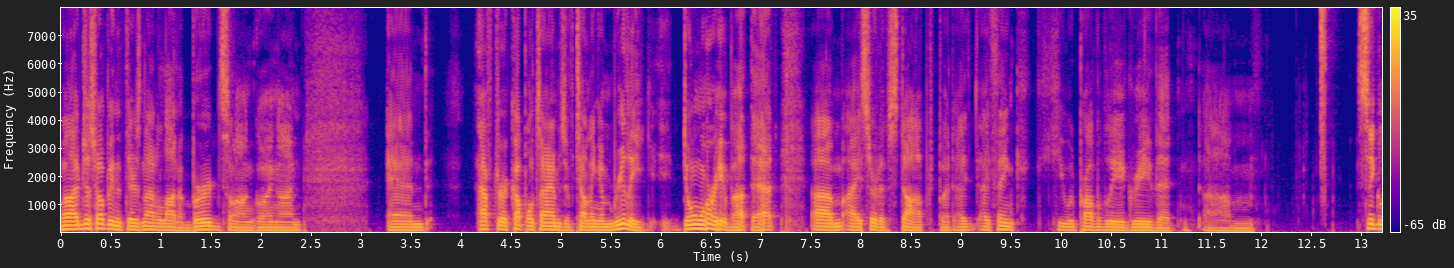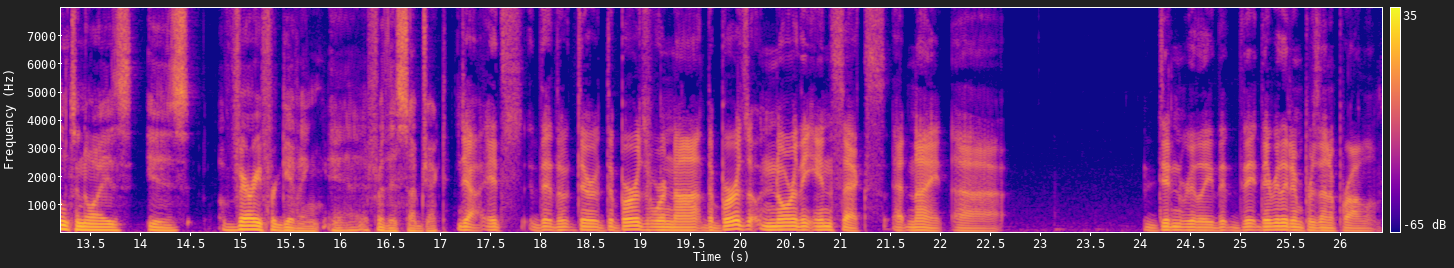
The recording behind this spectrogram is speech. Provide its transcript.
well i'm just hoping that there's not a lot of bird song going on. And after a couple times of telling him really don't worry about that um, i sort of stopped. But I, I, think he would probably agree that um, signal to noise is very forgiving uh, for this subject. Yeah, it's the the the birds were not the birds nor the insects at night uh, didn't really they, they really didn't present a problem.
